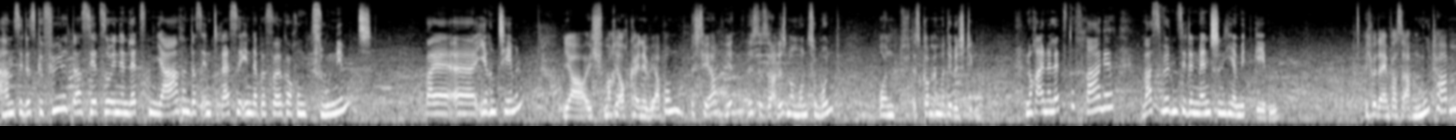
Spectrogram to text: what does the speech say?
haben Sie das Gefühl, dass jetzt so in den letzten Jahren das Interesse in der Bevölkerung zunimmt bei äh, Ihren Themen? Ja, ich mache ja auch keine Werbung bisher. Jetzt ist alles nur Mund zu Mund und es kommen immer die richtigen. Noch eine letzte Frage. Was würden Sie den Menschen hier mitgeben? Ich würde einfach sagen, Mut haben,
